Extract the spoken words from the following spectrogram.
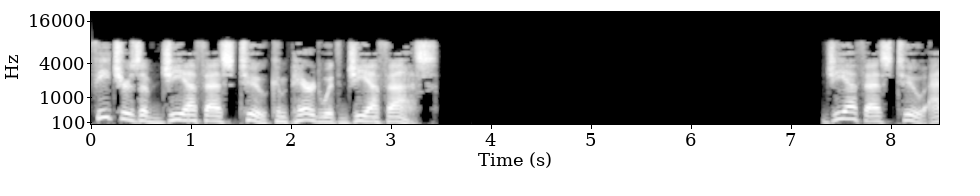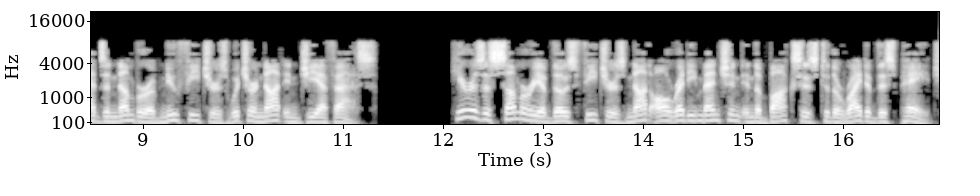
Features of GFS2 compared with GFS GFS2 adds a number of new features which are not in GFS. Here is a summary of those features not already mentioned in the boxes to the right of this page.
